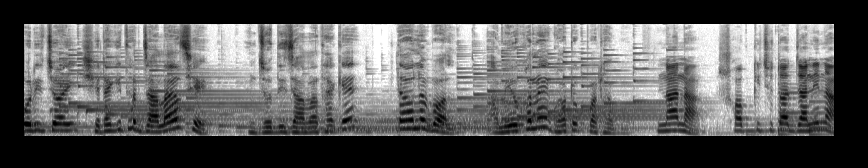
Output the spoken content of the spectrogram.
পরিচয় সেটা কি তোর জানা আছে? যদি জানা থাকে তাহলে বল আমি ওখানে ঘটক পাঠাবো। না না সব কিছু তো আর জানি না।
